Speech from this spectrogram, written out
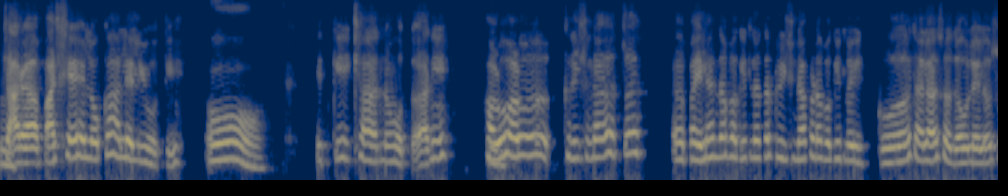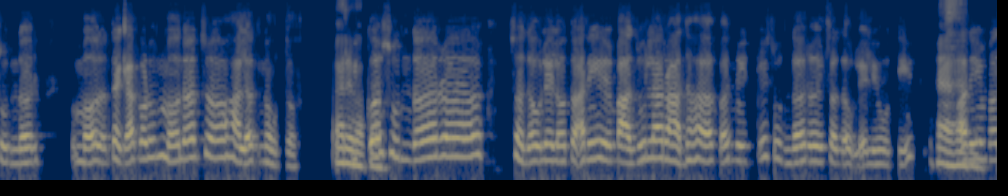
चार पाचशे लोक आलेली होती. ओ इतकी छान होतं आणि हळूहळू कृष्णाचं अ, पहिल्यांदा बघितलं तर कृष्णाकडे बघितलं इतकं त्याला सजवलेलं सुंदर त्याच्याकडून मनच अ, हालत नव्हतं. अरे बापरे! इतकं सुंदर अ, सजवलेलं होतं आणि बाजूला राधा पण इतकी सुंदर सजवलेली होती हा हा आणि हा. मग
